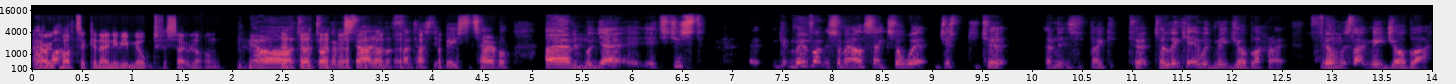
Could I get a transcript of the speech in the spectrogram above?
Harry what- Potter can only be milked for so long. No, don't, don't get me started on the Fantastic Beasts are terrible. Um, but yeah, it- it's just uh, move on to something else. Like so, we're just to and it's like to, to link it in with Meet Joe Black, right? Films like Meet Joe Black,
